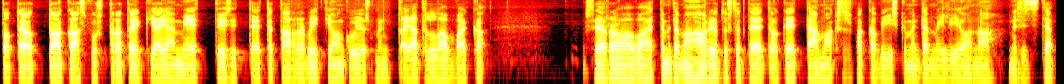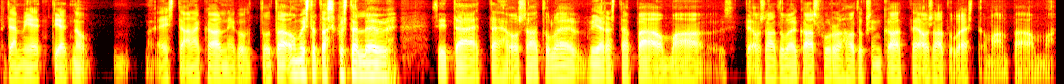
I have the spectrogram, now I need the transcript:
toteuttaa kasvustrategiaa ja miettii sitten, että tarvit jonkun, jos me nyt ajatellaan vaikka seuraavaa vaihetta, mitä mä harjoitusta teen, että okei, tämä maksaisi vaikka 50 miljoonaa, niin sitten sitä pitää miettiä, että no ei sitä ainakaan niin kuin, tuota, omista taskusta löy sitä, että osa tulee vierasta pääomaa, sitten osa tulee kasvurahoituksen kautta ja osa tulee sitten omaan pääomaan.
